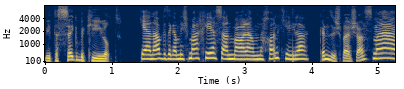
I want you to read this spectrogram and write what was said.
להתעסק בקהילות. כן אבל זה גם נשמע הכי ישן בעולם נכון קהילה. כן זה נשמע ישן. נשמע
